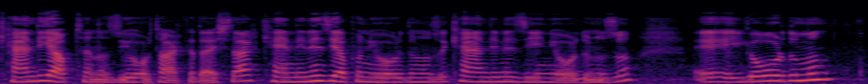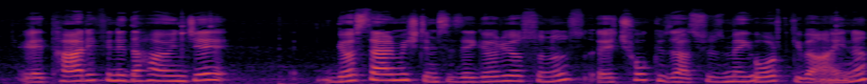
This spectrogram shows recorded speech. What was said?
kendi yaptığınız yoğurt arkadaşlar. Kendiniz yapın yoğurdunuzu, kendiniz yiyin yoğurdunuzu. E, yoğurdumun e, tarifini daha önce göstermiştim size görüyorsunuz. Çok güzel süzme yoğurt gibi aynı.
